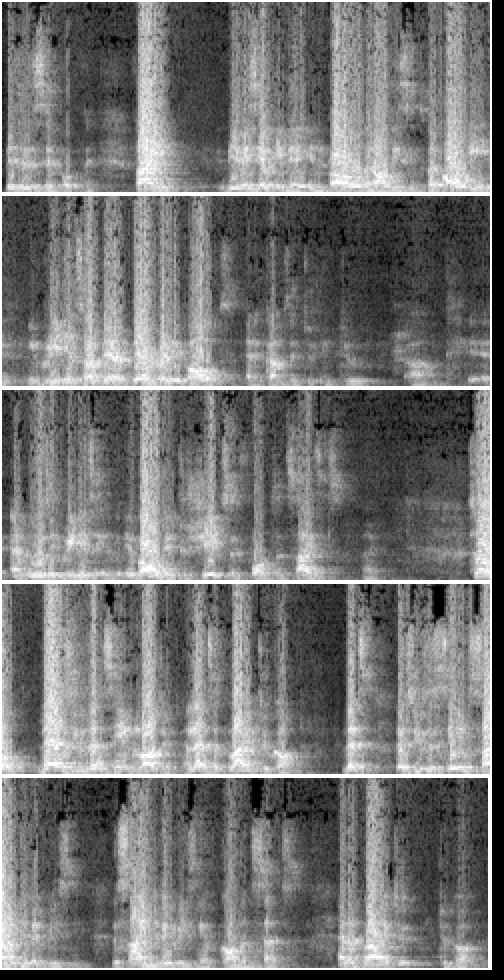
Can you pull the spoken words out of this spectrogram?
This is a simple thing. Fine, they may say, okay, may evolve and all these things, but all the ingredients are there. Therefore, it evolves and it comes into into um, and those ingredients evolve into shapes and forms and sizes. Right. So let us use that same logic and let's apply it to God. Let's let's use the same scientific reasoning, the scientific reasoning of common sense, and apply it to, to God.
